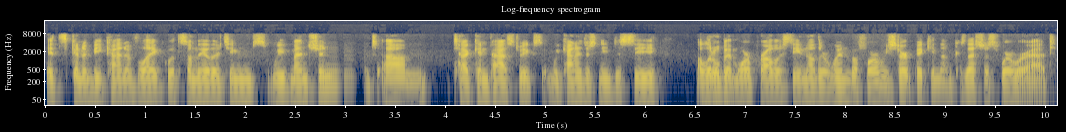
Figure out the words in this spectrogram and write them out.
it's going to be kind of like with some of the other teams we've mentioned, um, Tech in past weeks. We kind of just need to see a little bit more, probably see another win before we start picking them because that's just where we're at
